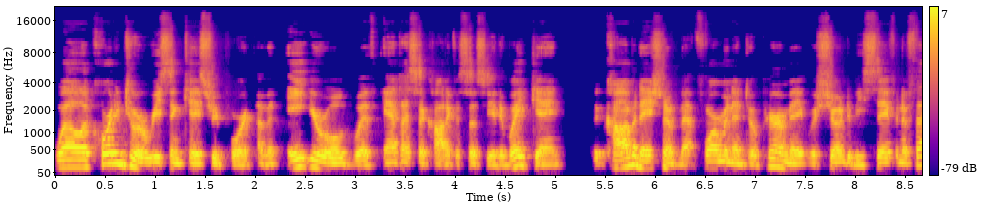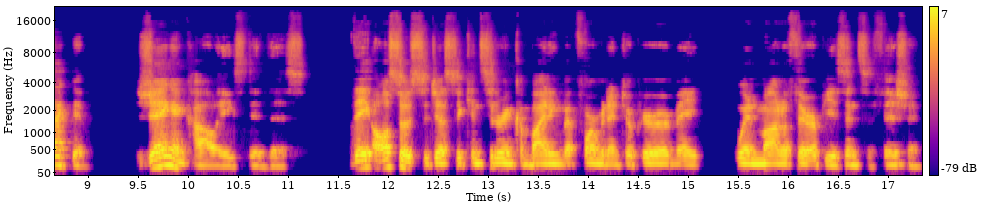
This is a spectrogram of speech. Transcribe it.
Well, according to a recent case report of an eight year old with antipsychotic associated weight gain, the combination of metformin and topiramate was shown to be safe and effective. Zhang and colleagues did this. They also suggested considering combining metformin and topiramate when monotherapy is insufficient.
